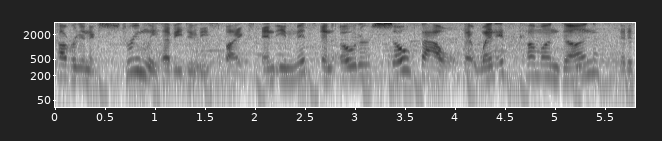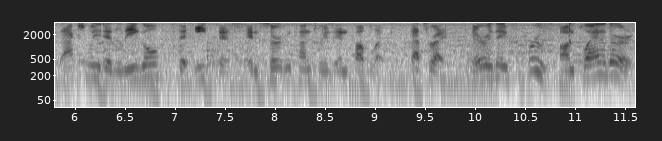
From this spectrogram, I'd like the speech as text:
covered in extremely heavy-duty spikes, and emits an odor so foul that when it's come undone, that it's actually illegal to eat this in certain countries in public. That's right, there is a fruit on planet Earth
